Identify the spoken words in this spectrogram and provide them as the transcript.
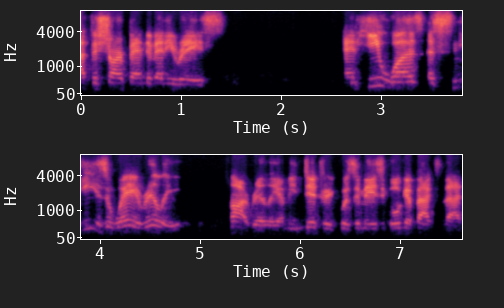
at the sharp end of any race. And he was a sneeze away, really. Not really. I mean, Didrik was amazing. We'll get back to that.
